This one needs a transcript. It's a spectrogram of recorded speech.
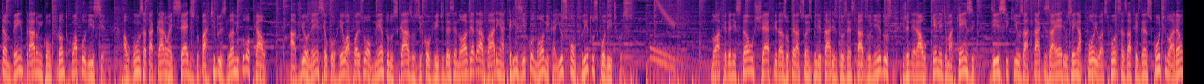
também entraram em confronto com a polícia. Alguns atacaram as sedes do Partido Islâmico local. A violência ocorreu após o aumento nos casos de Covid-19 agravarem a crise econômica e os conflitos políticos. No Afeganistão, o chefe das operações militares dos Estados Unidos, general Kennedy Mackenzie, disse que os ataques aéreos em apoio às forças afegãs continuarão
